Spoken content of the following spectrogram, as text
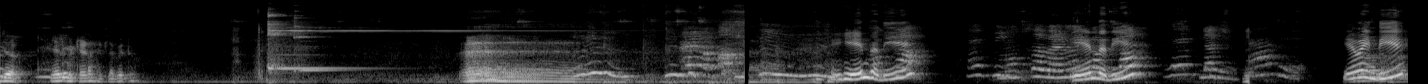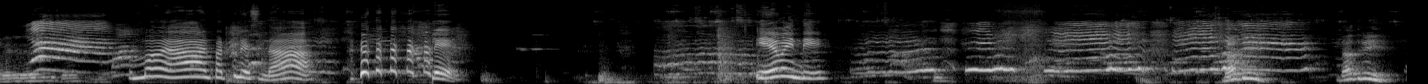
ఇదో ఏళ్ళు పెట్టాడా ఇట్లా పెట్టు. ఏందది? ఏందది? ఏమైంది? అమ్మా అని పట్టుకునేసిందా? లే. ఏమైంది? దాత్రి దాత్రి ఇందా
